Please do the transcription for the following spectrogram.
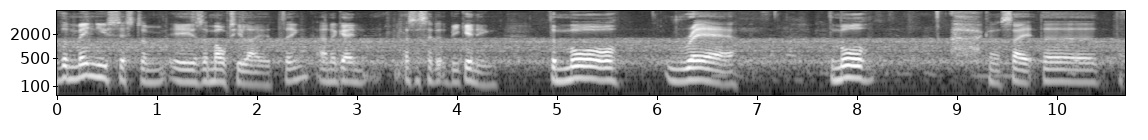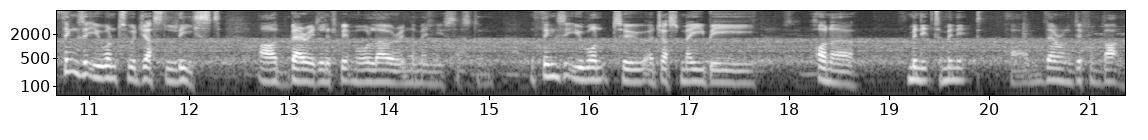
the menu system is a multi-layered thing. And again, as I said at the beginning, the more rare, the more how can I say it? The, the things that you want to adjust least are buried a little bit more lower in the menu system. The things that you want to adjust maybe on a minute to minute um, they're on a different button.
